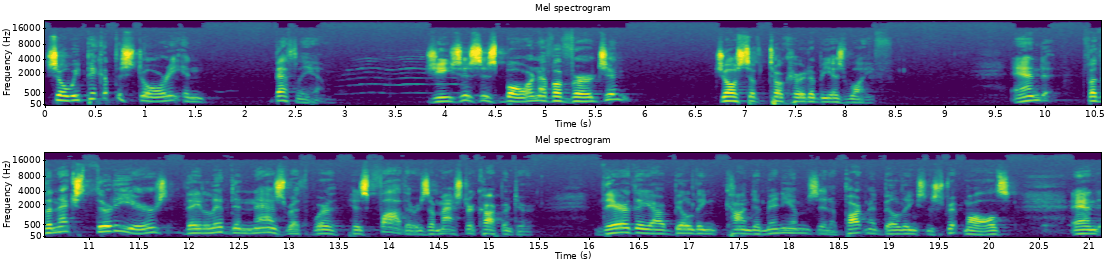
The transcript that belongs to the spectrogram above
So we pick up the story in Bethlehem. Jesus is born of a virgin. Joseph took her to be his wife. And for the next 30 years, they lived in Nazareth, where his father is a master carpenter. There they are building condominiums and apartment buildings and strip malls. And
